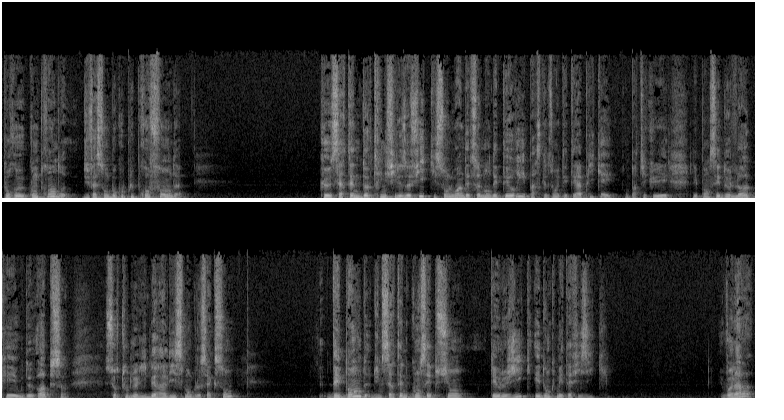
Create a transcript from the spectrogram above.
pour euh, comprendre d'une façon beaucoup plus profonde que certaines doctrines philosophiques, qui sont loin d'être seulement des théories, parce qu'elles ont été appliquées, en particulier les pensées de Locke ou de Hobbes, surtout le libéralisme anglo-saxon, dépendent d'une certaine conception théologique et donc métaphysique. Voilà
